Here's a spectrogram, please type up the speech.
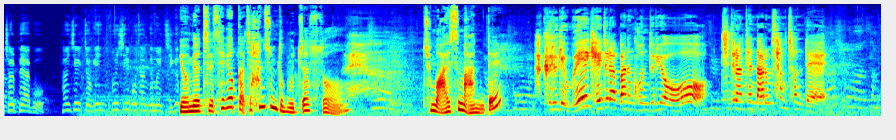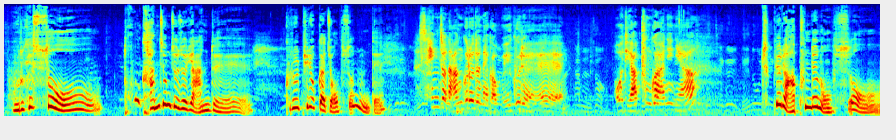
제한을 철폐하고 현실적인 손실보상금을 지급 요 며칠 새벽까지 한숨도 못 잤어. 좀와 있으면 안 돼? 아, 그러게 왜 걔들 아빠는 건드려? 지들한텐 나름 상처인데. 모르겠어. 통 감정 조절이 안 돼. 그럴 필요까지 없었는데. 생전 안 그러던 애가 왜 그래? 어디 아픈 거 아니냐? 특별히 아픈 데는 없어.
